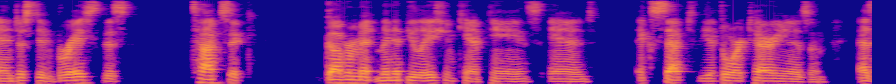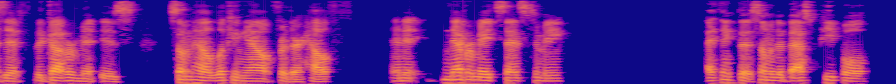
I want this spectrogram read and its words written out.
and just embrace this toxic government manipulation campaigns and accept the authoritarianism as if the government is somehow looking out for their health. And it never made sense to me. I think that some of the best people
